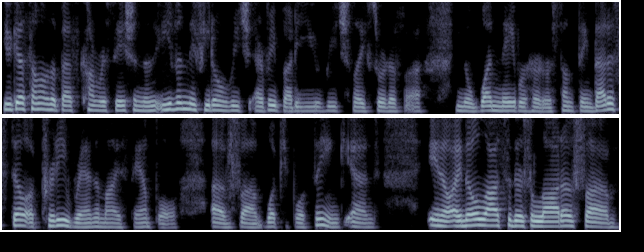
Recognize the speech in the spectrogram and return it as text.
you get some of the best conversation and even if you don't reach everybody you reach like sort of a you know one neighborhood or something that is still a pretty randomized sample of uh, what people think and you know, I know lots of there's a lot of um,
